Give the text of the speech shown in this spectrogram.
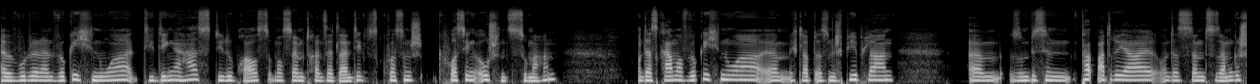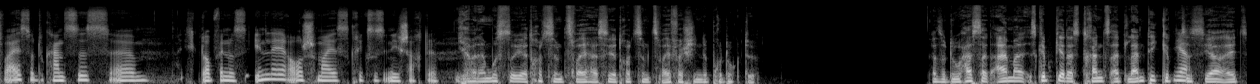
äh, wo du dann wirklich nur die Dinge hast, die du brauchst, um aus deinem Transatlantic das Crossing, Crossing Oceans zu machen. Und das kam auch wirklich nur, ähm, ich glaube, das ist ein Spielplan, ähm, so ein bisschen Pappmaterial und das ist dann zusammengeschweißt und du kannst es, ähm, ich glaube, wenn du das Inlay rausschmeißt, kriegst du es in die Schachtel. Ja, aber dann musst du ja trotzdem zwei, hast du ja trotzdem zwei verschiedene Produkte. Also du hast halt einmal, es gibt ja das Transatlantik, gibt Ja. es ja als,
